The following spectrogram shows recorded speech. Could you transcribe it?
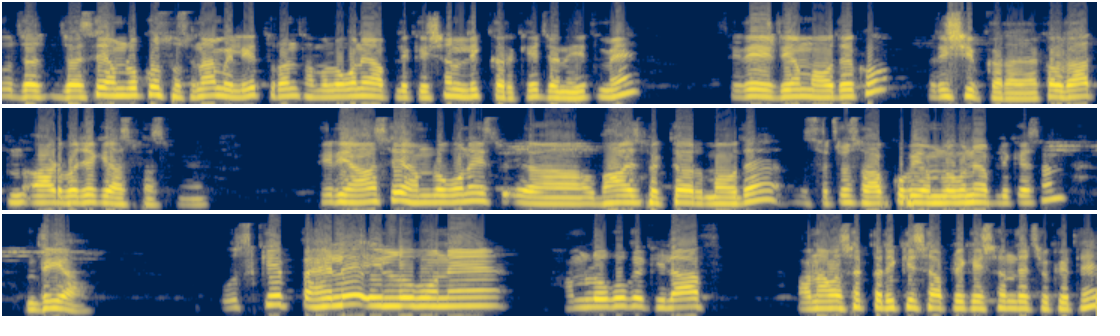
तो ज, जैसे हम लोग को सूचना मिली तुरंत हम लोगों ने एप्लीकेशन लिख करके जनहित में सीधे एडीएम महोदय को रिसीव कराया। कल रात आठ बजे के आसपास में। फिर यहाँ से हम लोगों ने वहाँ इंस्पेक्टर महोदय, सचो साहब को भी हम लोगों ने अप्लीकेशन दिया। उसके पहले इन लोगों ने हम लोगों के खिलाफ अनावश्यक तरीके से अप्लीकेशन दे चुके थे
